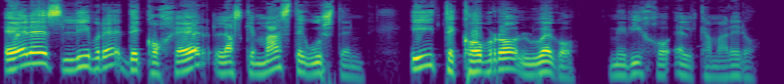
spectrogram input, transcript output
eres libre de coger las que más te gusten y te cobro luego, me dijo el camarero.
